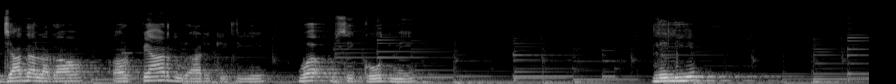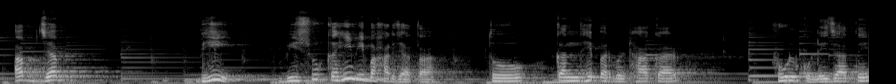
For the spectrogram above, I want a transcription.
ज़्यादा लगाव और प्यार दुरार के लिए वह उसे गोद में ले लिए। अब जब भी विशु कहीं भी बाहर जाता तो कंधे पर बिठाकर फूल को ले जाते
